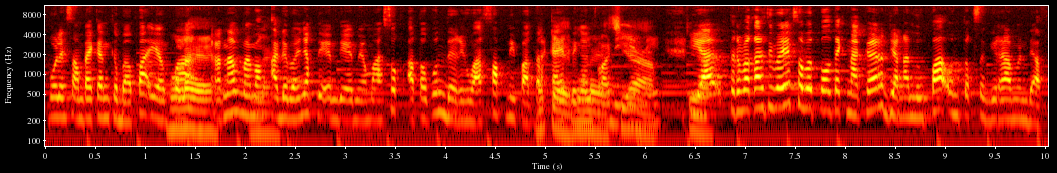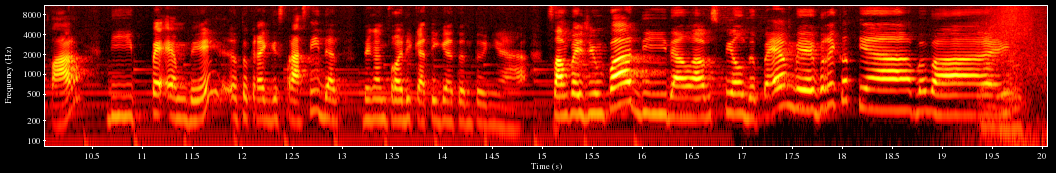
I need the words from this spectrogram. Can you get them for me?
boleh sampaikan ke Bapak ya Pak. Boleh karena memang boleh. ada banyak DM DM yang masuk ataupun dari WhatsApp nih Pak terkait okay, dengan boleh. prodi Siap. ini. Siap. Ya, terima kasih banyak sobat Polteknaker. Jangan lupa untuk segera mendaftar di PMB untuk registrasi dan dengan prodi K3 tentunya. Sampai jumpa di dalam Spill the PMB berikutnya. Bye bye.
